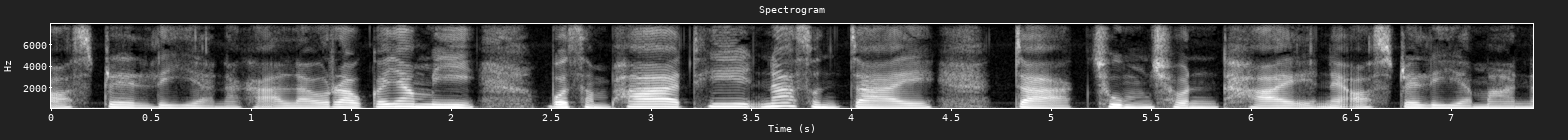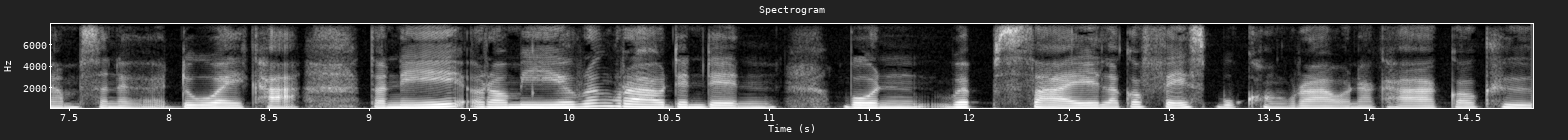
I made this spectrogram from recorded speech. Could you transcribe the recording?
ออสเตรเลียนะคะ แล้วเราก็ยังมีบทสัมภาษณ์ที่น่าสนใจจากชุมชนไทยในออสเตรเลียมานำเสนอด้วยค่ะ ตอนนี้เรามีเรื่องราวเด่นๆ บนเว็บไซต์แล้วก็ Facebook ของเรานะคะ ก็คือ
